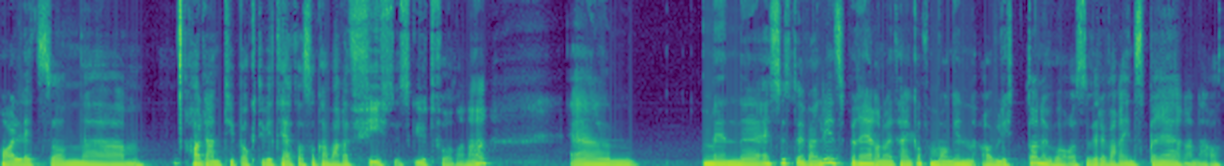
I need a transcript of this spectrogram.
ha litt sånn uh, Ha den type aktiviteter som kan være fysisk utfordrende. Um, men uh, jeg syns det er veldig inspirerende, og jeg tenker for mange av lytterne våre så vil det være inspirerende at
